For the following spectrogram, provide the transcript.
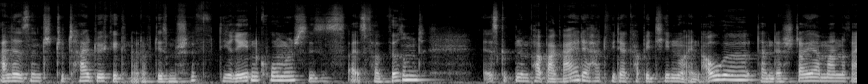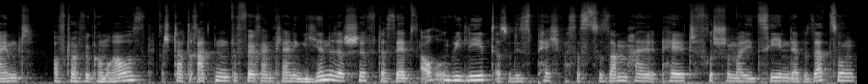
Alle sind total durchgeknallt auf diesem Schiff. Die reden komisch, sie ist alles verwirrend. Es gibt einen Papagei, der hat wie der Kapitän nur ein Auge, dann der Steuermann reimt auf Teufel komm raus. Statt Ratten bevölkern kleine Gehirne das Schiff, das selbst auch irgendwie lebt. Also dieses Pech, was es zusammenhält, frisst schon mal die Zehen der Besatzung.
